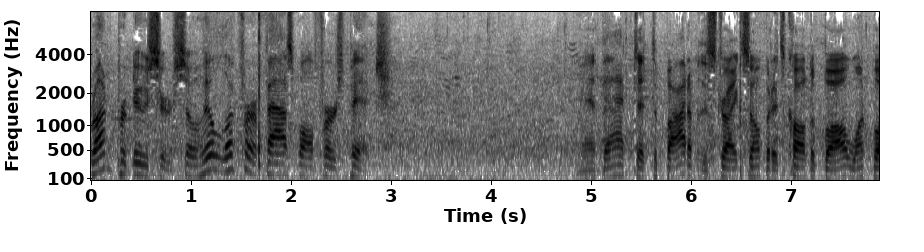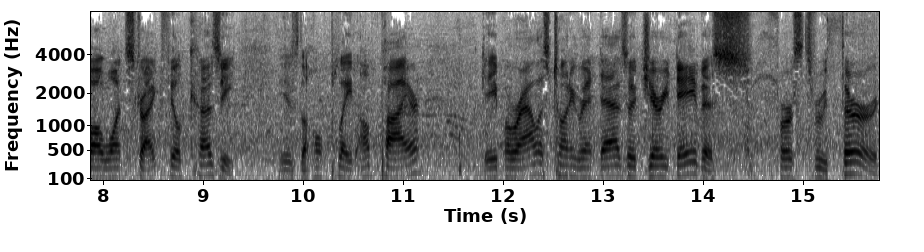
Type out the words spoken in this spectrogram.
run producer. So he'll look for a fastball first pitch. And that at the bottom of the strike zone, but it's called a ball. One ball, one strike. Phil Cuzzi is the home plate umpire. Gabe Morales, Tony Randazzo, Jerry Davis, first through third.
